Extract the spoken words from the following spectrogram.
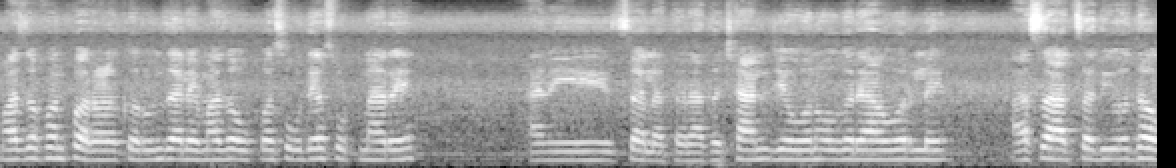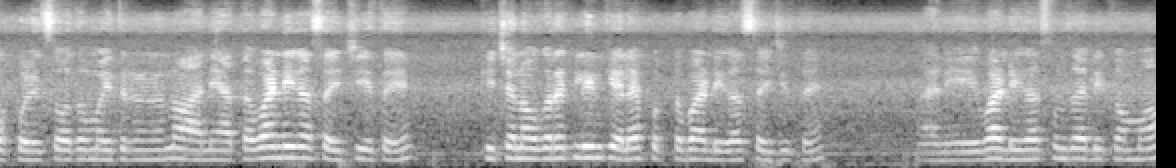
माझं पण फराळ करून झालं आहे माझा उपास उद्या सुटणार आहे. आणि चला तर आता छान जेवण वगैरे आवरलं आहे असं आजचा दिवस धावपळीचा होता मैत्रिणीनं. आणि आता भांडी घासायची इथे. किचन वगैरे क्लीन केलं आहे फक्त भांडी घासायची इथे. आणि भांडी घासून झाली का मग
